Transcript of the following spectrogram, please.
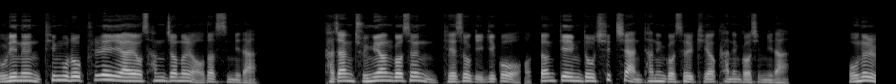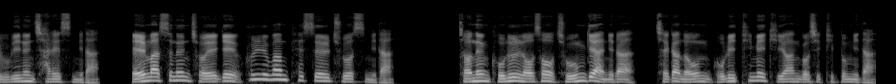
우리는 팀으로 플레이하여 3점을 얻었습니다. 가장 중요한 것은 계속 이기고 어떤 게임도 쉽지 않다는 것을 기억하는 것입니다. 오늘 우리는 잘했습니다. 엘마스는 저에게 훌륭한 패스를 주었습니다. 저는 골을 넣어서 좋은 게 아니라 제가 넣은 골이 팀에 기여한 것이 기쁩니다.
